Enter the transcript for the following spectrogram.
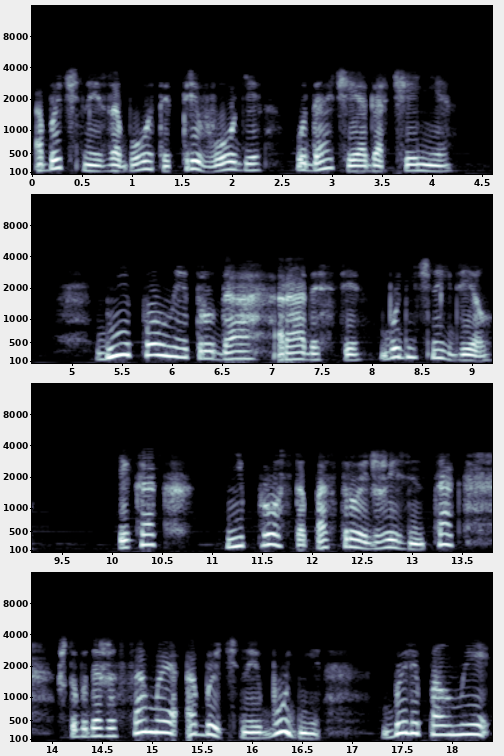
обычные заботы, тревоги, удачи и огорчения. Дни полные труда, радости, будничных дел. И как не просто построить жизнь так, чтобы даже самые обычные будни были полны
